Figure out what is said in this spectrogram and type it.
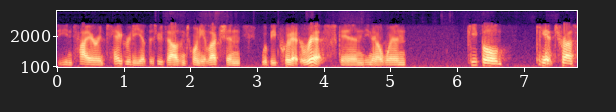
the entire integrity of the 2020 election would be put at risk. And, you know, when people can't trust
